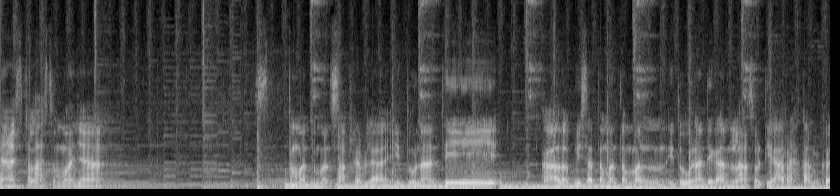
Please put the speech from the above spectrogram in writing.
Nah setelah semuanya teman-teman subscribe lah. Itu nanti kalau bisa teman-teman itu nanti kan langsung diarahkan ke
